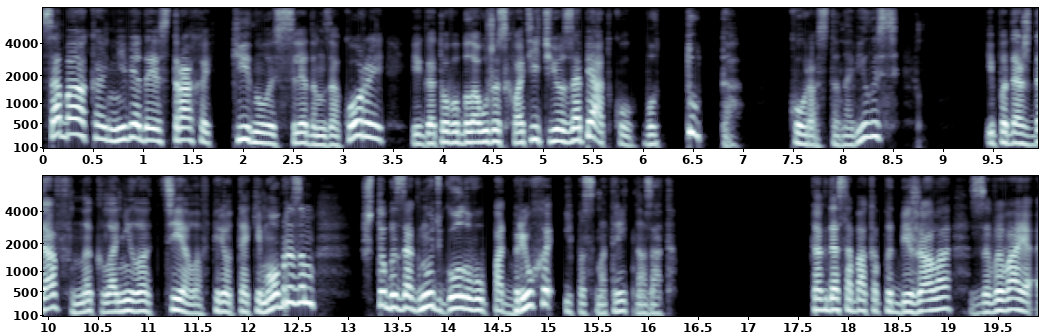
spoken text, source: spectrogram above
Собака, не ведая страха, кинулась следом за Корой и готова была уже схватить ее за пятку. Вот тут-то Кора остановилась и, подождав, наклонила тело вперед таким образом, чтобы загнуть голову под брюхо и посмотреть назад. Когда собака подбежала, завывая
